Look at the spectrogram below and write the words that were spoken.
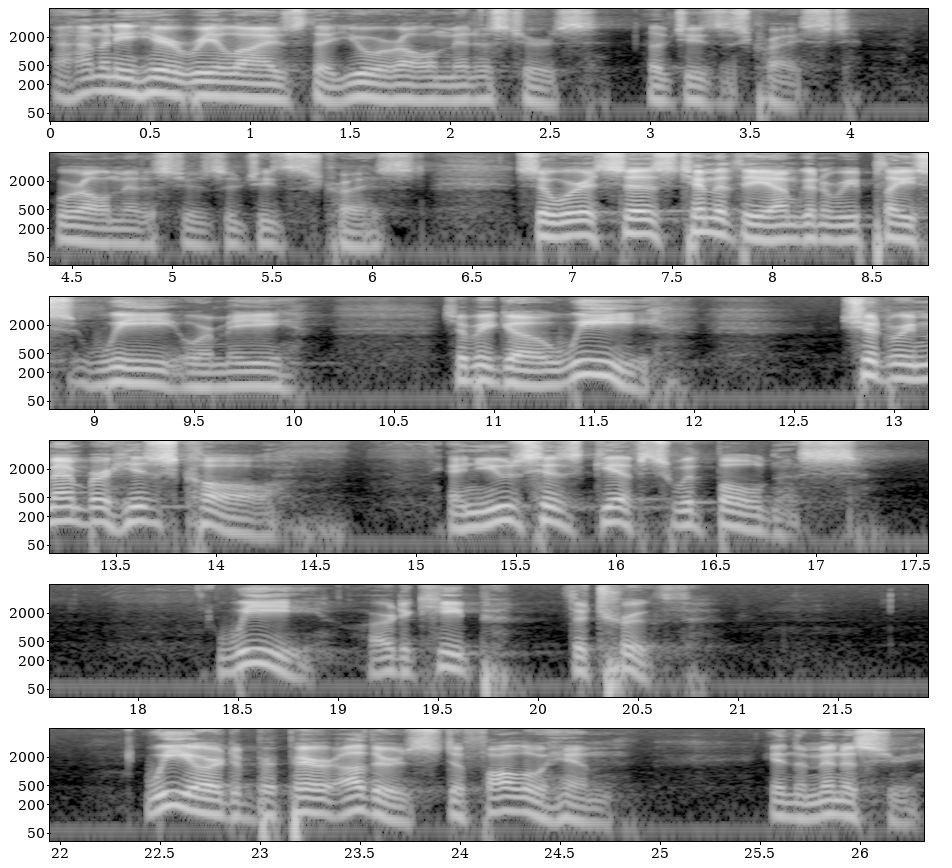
Now, how many here realize that you are all ministers of Jesus Christ? We're all ministers of Jesus Christ. So, where it says Timothy, I'm going to replace we or me. So we go, we should remember his call and use his gifts with boldness. We are to keep the truth. We are to prepare others to follow him in the ministry.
